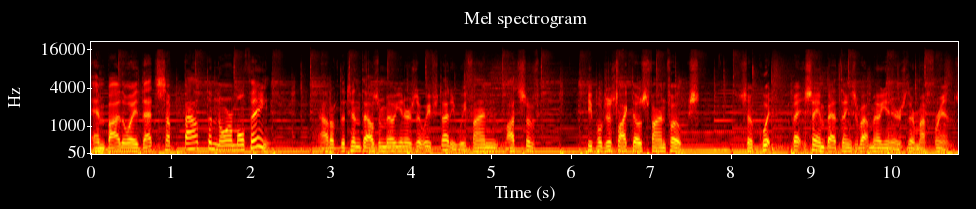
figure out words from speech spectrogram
And by the way, that's about the normal thing. Out of the ten thousand millionaires that we've studied, we find lots of people just like those fine folks. So quit saying bad things about millionaires. They're my friends.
